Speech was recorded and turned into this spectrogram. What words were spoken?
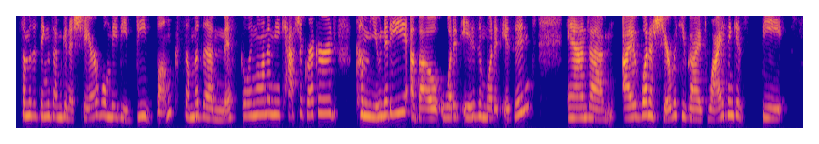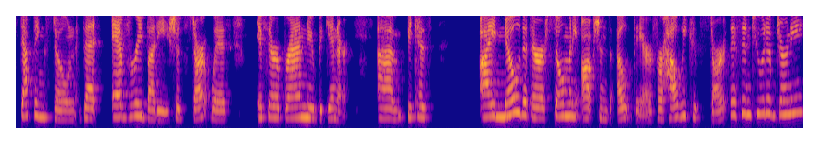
some of the things I'm going to share will maybe debunk some of the myths going on in the Akashic Record community about what it is and what it isn't. And um, I want to share with you guys why I think it's the stepping stone that everybody should start with if they're a brand new beginner. Um, because I know that there are so many options out there for how we could start this intuitive journey.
